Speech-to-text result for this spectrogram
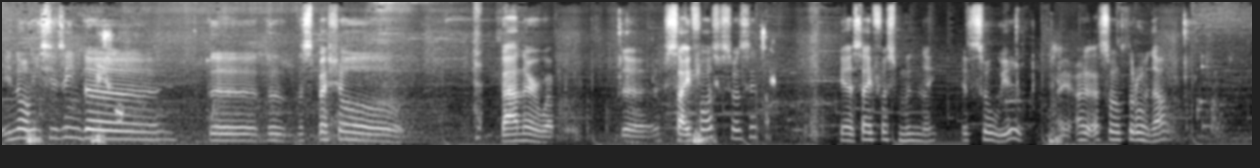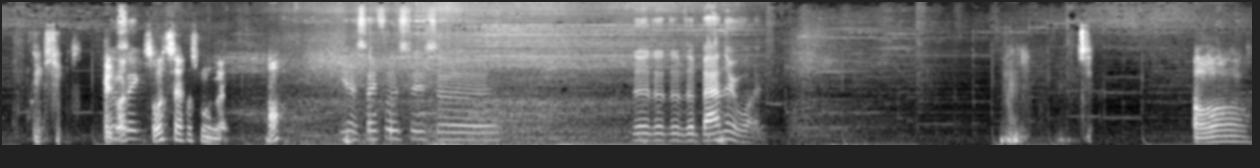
You know, he's using the the the, the special banner weapon. The Xiphos, was it? Yeah, Xiphos Moonlight. It's so weird. I, I, I'm so thrown out. Wait, was what? like- so what's Cyphers Moonlight? Huh? Yeah, Xiphos is uh the the, the, the banner one. Oh.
